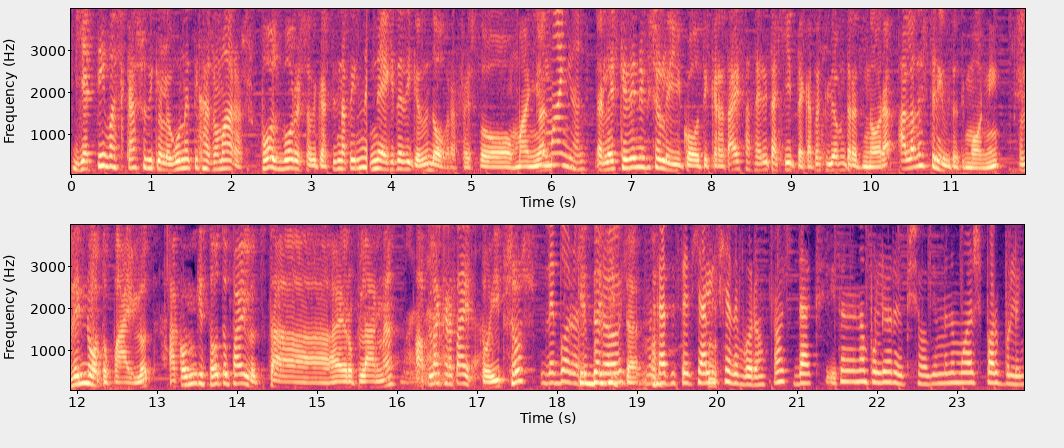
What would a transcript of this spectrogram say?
γιατί βασικά σου δικαιολογούν τη χαζομάρα σου; Πώς μπορείς ο δικαστής να πεις ναι, ναι, έχετε δίκιο, δεν το έγραφες στο manual. Στο manual. Ε, Λες και δεν είναι φυσιολογικό ότι κρατάει σταθερή ταχύτητα 100 χιλιόμετρα την ώρα, αλλά δεν στρίβει το τιμόνι. Δεν είναι autopilot. Ακόμη και στο autopilot στα αεροπλάνα, απλά κρατάει το ύψος Δεν μπορώ, και δεν την μπορώ. ταχύτητα. Όχι, με κάτι τέτοια αλήθεια δεν μπορώ. Όχι, εντάξει, ήταν ένα πολύ ωραίο επεισόδιο. Εμένα μου άρεσε πάρα πολύ.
